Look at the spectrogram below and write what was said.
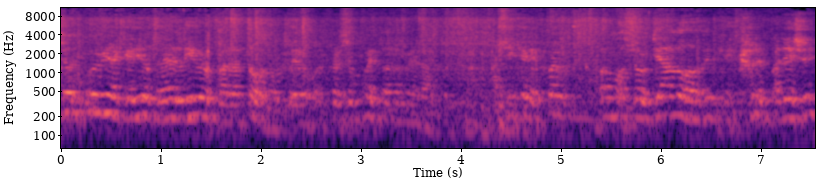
yo después hubiera querido traer libros para todos, pero el presupuesto no me da. Así que después vamos a sortearlos a ver qué les parece.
